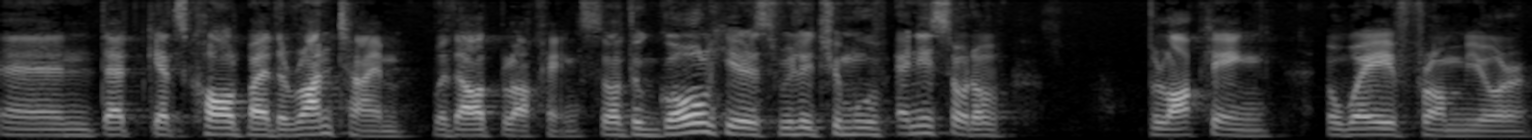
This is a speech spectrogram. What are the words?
And that gets called by the runtime without blocking. So the goal here is really to move any sort of blocking away from your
